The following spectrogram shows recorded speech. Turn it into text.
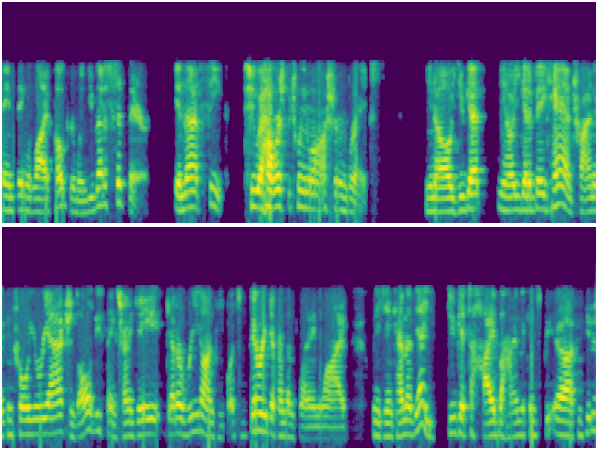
same thing with live poker when you got to sit there in that seat two hours between washroom breaks. You know, you get you know you get a big hand trying to control your reactions. All of these things, trying to get get a read on people. It's very different than playing live when you can kind of yeah you do get to hide behind the consp- uh, computer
